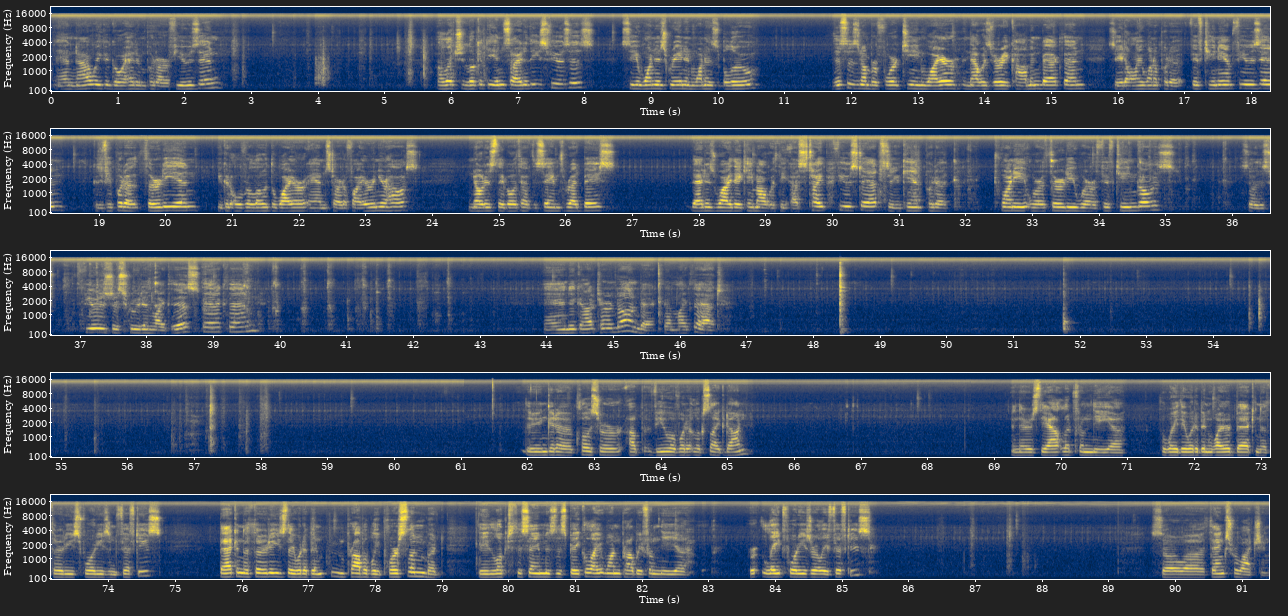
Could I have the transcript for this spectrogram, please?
And now we could go ahead and put our fuse in. I'll let you look at the inside of these fuses. See one is green and one is blue. This is number 14 wire and that was very common back then. So you'd only want to put a 15 amp fuse in because if you put a 30 in you could overload the wire and start a fire in your house. Notice they both have the same thread base that is why they came out with the S-type Fustat, so you can't put a 20 or a 30 where a 15 goes. So this fuse just screwed in like this back then. And it got turned on back then like that. Get a closer up view of what it looks like done. And there's the outlet from the, uh, the way they would have been wired back in the 30s, 40s, and 50s. Back in the 30s they would have been probably porcelain, but they looked the same as this Bakelite one, probably from the uh, er, late 40s, early 50s. So uh, thanks for watching.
